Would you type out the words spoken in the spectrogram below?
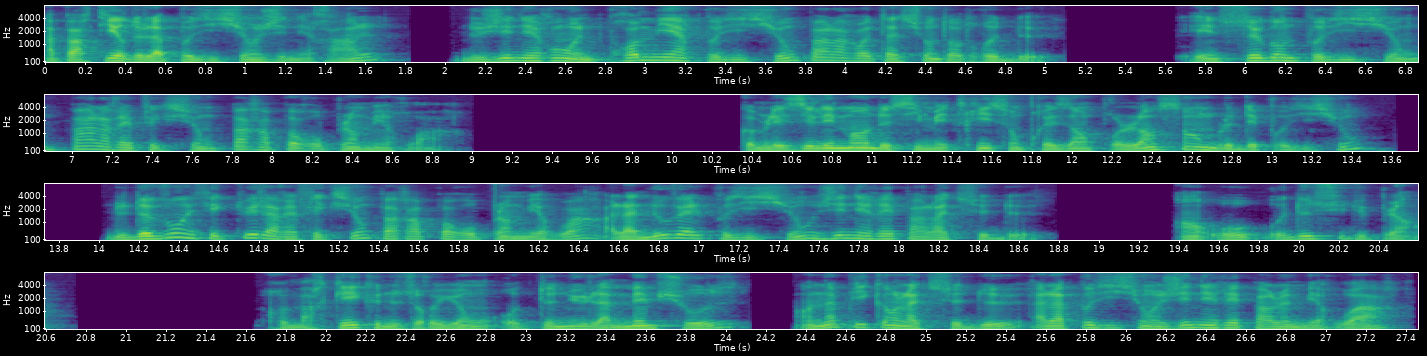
À partir de la position générale, nous générons une première position par la rotation d'ordre 2 et une seconde position par la réflexion par rapport au plan miroir. Comme les éléments de symétrie sont présents pour l'ensemble des positions, nous devons effectuer la réflexion par rapport au plan miroir à la nouvelle position générée par l'axe 2, en haut au-dessus du plan. Remarquez que nous aurions obtenu la même chose en appliquant l'axe 2 à la position générée par le miroir,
